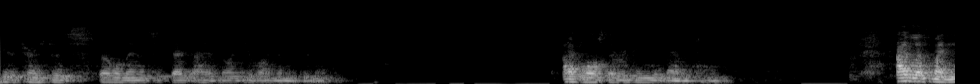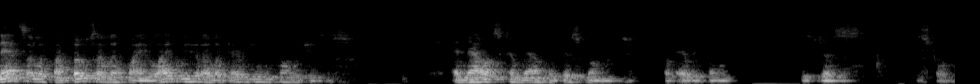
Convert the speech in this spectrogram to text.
Peter turns to his fellow men and says, Guys, I have no idea what I'm going to do now. I've lost everything that mattered to me. I left my nets, I left my boats, I left my livelihood, I left everything to follow Jesus. And now it's come down to this moment where everything is just destroyed.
